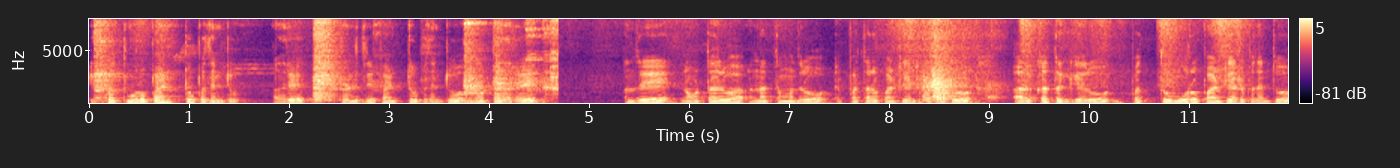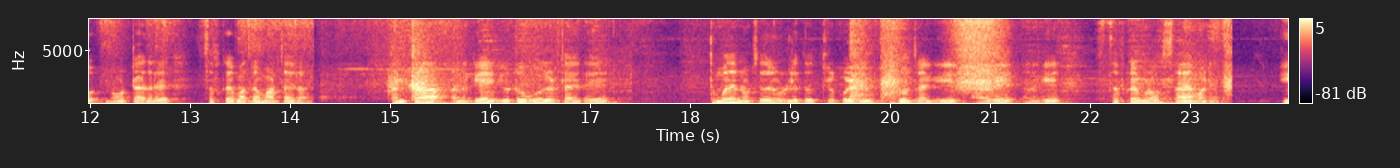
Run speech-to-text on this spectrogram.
ಇಪ್ಪತ್ತ್ಮೂರು ಪಾಯಿಂಟ್ ಟು ಪರ್ಸೆಂಟು ಅಂದರೆ twenty three point two percent ನೋಡ್ತಾ ಇದ್ದಾರೆ ಅಂದರೆ ನೋಡ್ತಾ ಇರುವ ಅಣ್ಣ ತಮ್ಮಂದಿರು ಎಪ್ಪತ್ತಾರು ಪಾಯಿಂಟ್ ಎಂಟು ಪರ್ಸೆಂಟು ಅಕ್ಕ ತಂಗಿಯರು ಇಪ್ಪತ್ತು ಮೂರು ಪಾಯಿಂಟ್ ಎರಡು ಪರ್ಸೆಂಟು ನೋಡ್ತಾ ಇದ್ದಾರೆ ಸಬ್ಸ್ಕ್ರೈಬ್ ಮಾತ್ರ ಮಾಡ್ತಾ ಇಲ್ಲ ಅಂತ ನನಗೆ ಯೂಟ್ಯೂಬು ಹೇಳ್ತಾ ಇದೆ. ತುಂಬ ಜನ ನೋಡ್ತಿದ್ದಾರೆ ಒಳ್ಳೆಯದು ತಿಳ್ಕೊಳ್ಳಿ, ಬುದ್ಧಿವಂತರಾಗಿ. ಹಾಗೆ ನನಗೆ ಸಬ್ಸ್ಕ್ರೈಬ್ ಮಾಡೋ ಸಹಾಯ ಮಾಡಿ. ಈ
